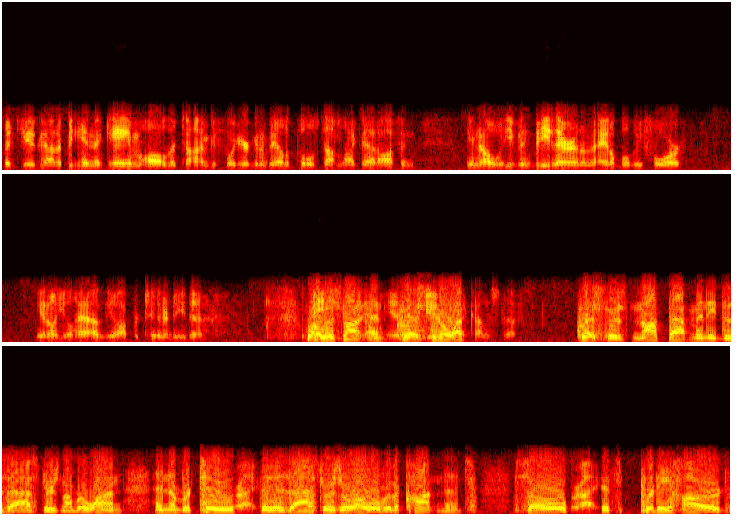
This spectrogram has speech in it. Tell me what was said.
but you got to be in the game all the time before you're going to be able to pull something like that off, and you know, even be there and available before you know you'll have the opportunity to. Well, there's not, you know, and Chris, you know what? Kind of stuff. Chris, there's not that many disasters. Number one, and number two, Right. the disasters are all over the continent. So Right. it's pretty hard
